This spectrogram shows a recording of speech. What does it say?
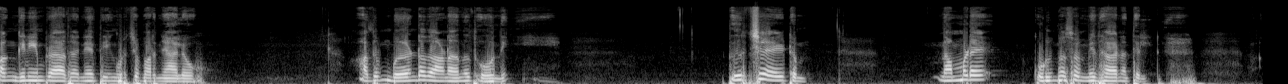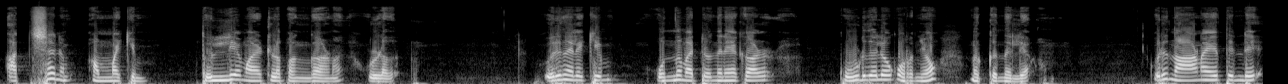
പങ്കിനെയും പ്രാധാന്യത്തെയും കുറിച്ച് പറഞ്ഞാലോ? അതും വേണ്ടതാണ് എന്ന് തോന്നി. തീർച്ചയായിട്ടും നമ്മുടെ കുടുംബ സംവിധാനത്തിൽ അച്ഛനും അമ്മയ്ക്കും തുല്യമായിട്ടുള്ള പങ്കാണ് ഉള്ളത്. ഒരു നിലയ്ക്കും ഒന്ന് മറ്റൊന്നിനേക്കാൾ കൂടുതലോ കുറഞ്ഞോ നിൽക്കുന്നില്ല. ഒരു നാണയത്തിന്റെ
